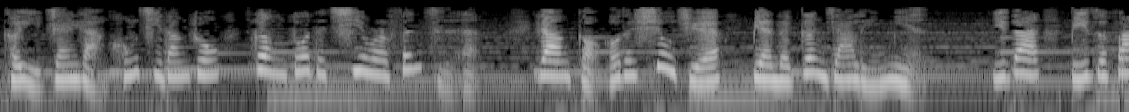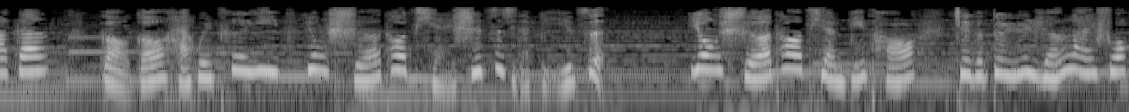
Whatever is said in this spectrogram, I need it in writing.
可以沾染空气当中更多的气味分子，让狗狗的嗅觉变得更加灵敏。一旦鼻子发干，狗狗还会特意用舌头舔湿自己的鼻子。用舌头舔鼻头，这个对于人来说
